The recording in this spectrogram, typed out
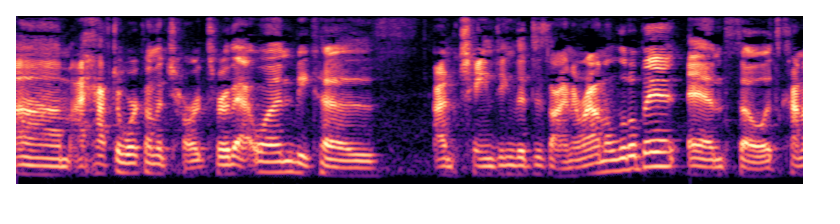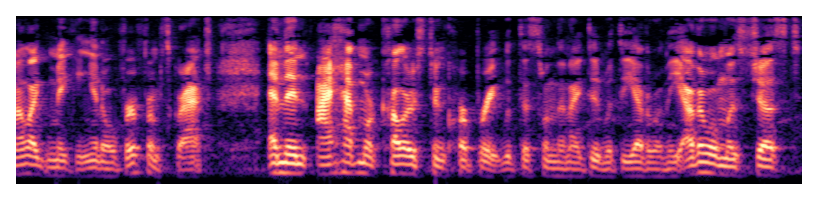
Um, I have to work on the charts for that one because I'm changing the design around a little bit, and so it's kind of like making it over from scratch. And then I have more colors to incorporate with this one than I did with the other one. The other one was just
